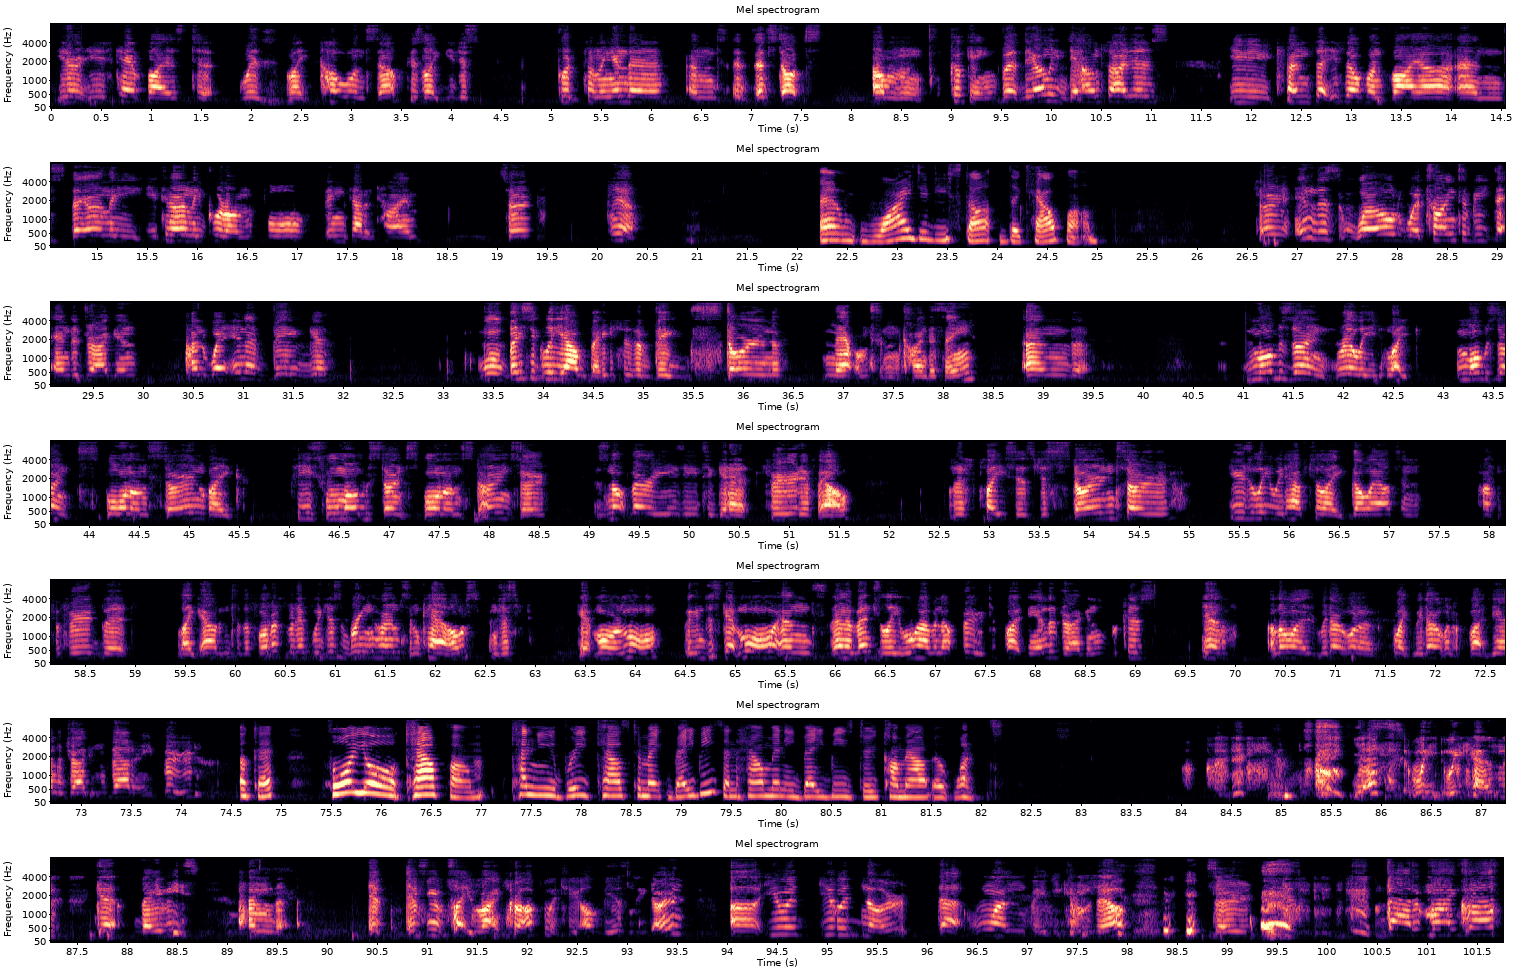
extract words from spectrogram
You don't use campfires to with like coal and stuff because like you just put something in there and it, it starts um cooking. But the only downside is you can set yourself on fire and they only you can only put on four things at a time. So yeah. And why did you start the cow farm? So in this world, we're trying to beat the Ender Dragon, and we're in a big. Well, basically, our base is a big stone mountain kind of thing, and mobs don't really like mobs don't spawn on stone. Like peaceful mobs don't spawn on stone, so it's not very easy to get food if our this place is just stone. So usually we'd have to like go out and hunt for food, but like out into the forest. But if we just bring home some cows and just get more and more, we can just get more, and then eventually we'll have enough food to fight the Ender Dragon. Because yeah, otherwise we don't want to like we don't want to fight the Ender Dragon without any food. Okay. For your cow farm, can you breed cows to make babies, and how many babies do come out at once? yes, we we can get babies, and if if you play Minecraft, which you obviously don't, uh, you would you would know that one baby comes out. so bad at Minecraft.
